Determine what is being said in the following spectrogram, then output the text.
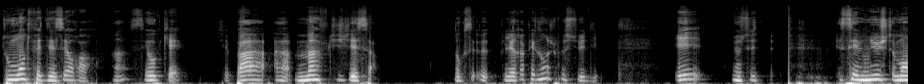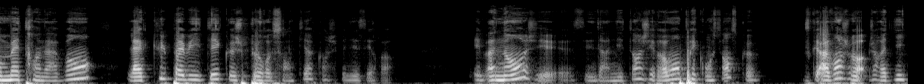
tout le monde fait des erreurs, hein, c'est ok. J'ai pas à m'infliger ça. Donc, euh, les réflexions, je me suis dit. Et c'est venu justement mettre en avant la culpabilité que je peux ressentir quand je fais des erreurs. Et maintenant, ces derniers temps, j'ai vraiment pris conscience que, parce qu'avant, j'aurais dit,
